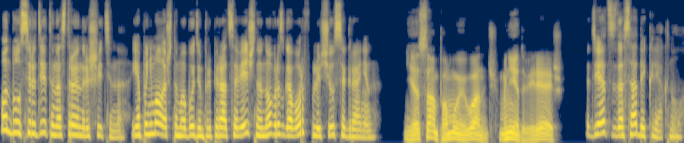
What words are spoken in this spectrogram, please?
Он был сердит и настроен решительно. Я понимала, что мы будем припираться вечно, но в разговор включился Гранин. «Я сам помою, Иваныч. Мне доверяешь?» Дед с досадой крякнул.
